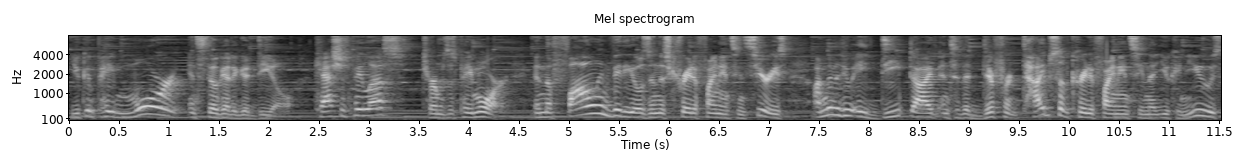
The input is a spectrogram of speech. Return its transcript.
you can pay more and still get a good deal. Cash is pay less, terms pay more. In the following videos in this creative financing series, I'm going to do a deep dive into the different types of creative financing that you can use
